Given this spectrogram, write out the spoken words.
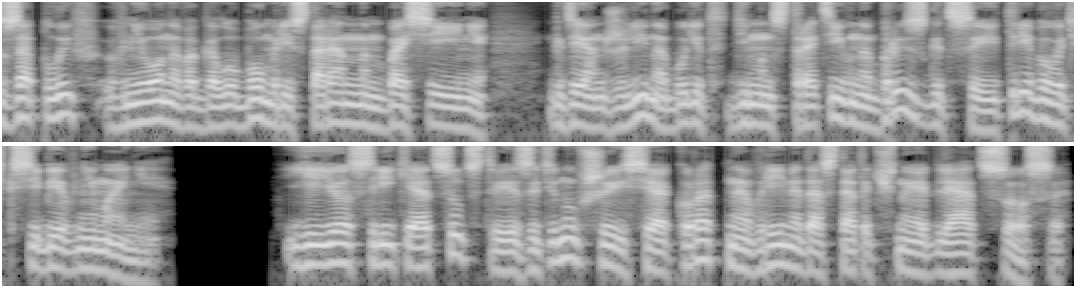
заплыв в неоново-голубом ресторанном бассейне, где Анжелина будет демонстративно брызгаться и требовать к себе внимания. Ее с Рики отсутствие, затянувшееся аккуратное время, достаточное для отсоса.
